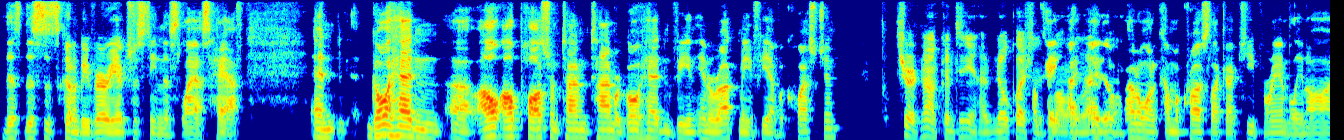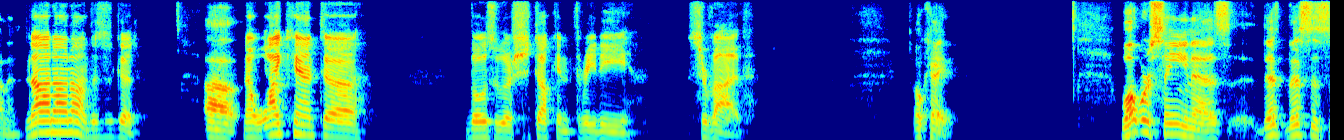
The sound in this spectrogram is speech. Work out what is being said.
This this is going to be very interesting this last half. And go ahead and uh, I'll I'll pause from time to time, or go ahead and V and interrupt me if you have a question. Sure. No, continue. I have no questions. Okay, I, I don't. I don't want to come across like I keep rambling on. And No, no, no. This is good. uh, Now, why can't uh, those who are stuck in 3D survive? Okay. What we're seeing is this, this is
